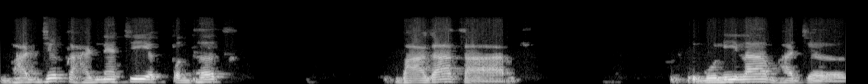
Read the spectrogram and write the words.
भाज्य काढण्याची एक पद्धत भागाकार गुणीला भाजक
